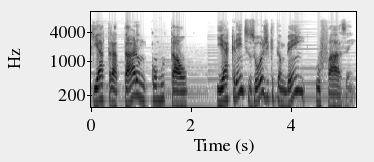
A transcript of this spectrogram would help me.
que a trataram como tal, e há crentes hoje que também o fazem,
